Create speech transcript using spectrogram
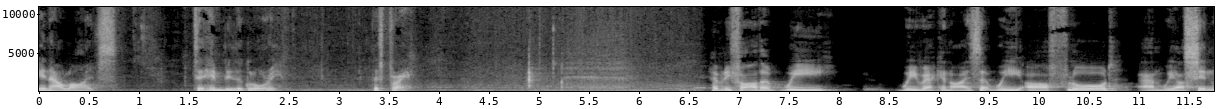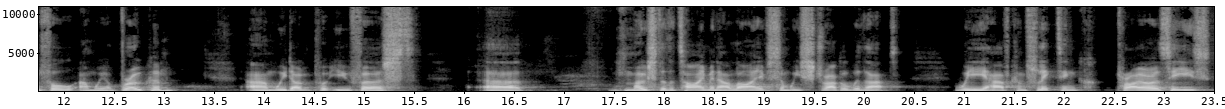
in our lives. To him be the glory. Let's pray. Heavenly Father, we, we recognize that we are flawed and we are sinful and we are broken. Um, we don't put you first uh, most of the time in our lives and we struggle with that. We have conflicting priorities.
